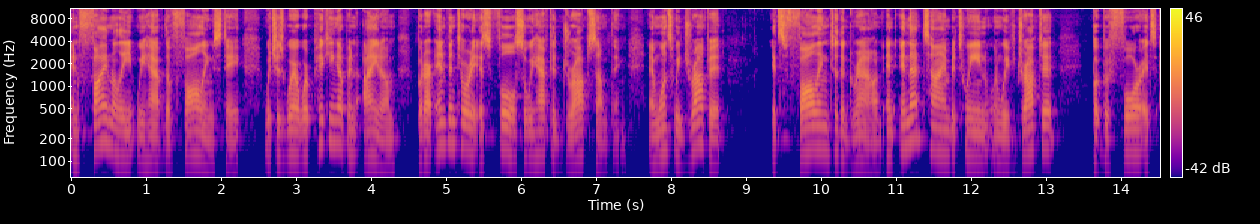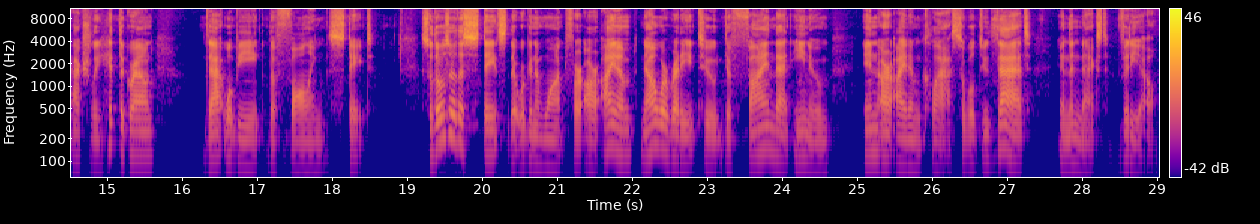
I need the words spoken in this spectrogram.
And finally, we have the falling state, which is where we're picking up an item, but our inventory is full, so we have to drop something. And once we drop it, it's falling to the ground. And in that time between when we've dropped it, but before it's actually hit the ground, that will be the falling state. So those are the states that we're going to want for our item. Now we're ready to define that enum in our item class. So we'll do that in the next video.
